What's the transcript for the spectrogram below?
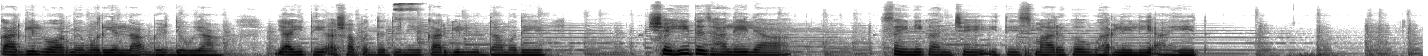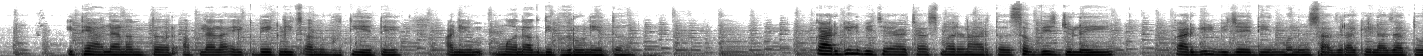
कारगिल वॉर मेमोरियलला भेट देऊया. या इथे अशा पद्धतीने कारगिल युद्धामध्ये शहीद झालेल्या सैनिकांचे इथे स्मारकं उभारलेली आहेत. इथे आल्यानंतर आपल्याला एक वेगळीच अनुभूती येते आणि मन अगदी भरून येतं. कारगिल विजयाच्या स्मरणार्थ सव्वीस जुलै कारगिल विजय दिन म्हणून साजरा केला जातो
